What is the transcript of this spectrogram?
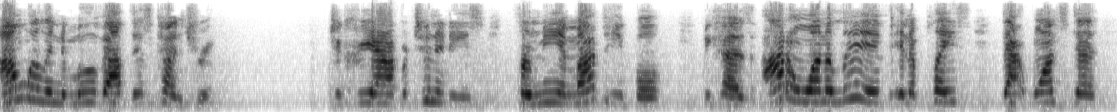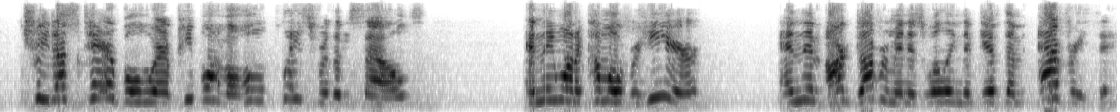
I'm willing to move out this country to create opportunities for me and my people because I don't want to live in a place that wants to treat us terrible where people have a whole place for themselves and they want to come over here and then our government is willing to give them everything.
